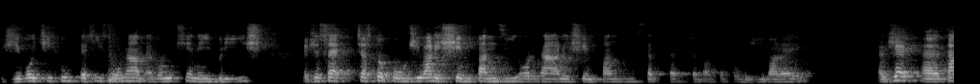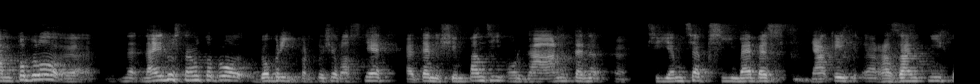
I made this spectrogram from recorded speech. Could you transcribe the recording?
živočichů, kteří jsou nám evolučně nejblíž, takže se často používaly šimpanzí orgány, šimpanzí srdce třeba se používaly. Takže eh, tam to bylo, eh, na jednu stranu to bylo dobrý, protože vlastně eh, ten šimpanzí orgán, ten příjemce přijme bez nějakých razantních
